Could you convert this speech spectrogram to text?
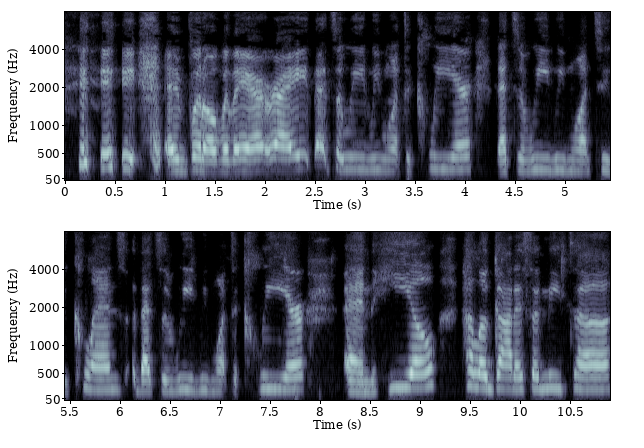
and put over there, right? That's a weed we want to clear. That's a weed we want to cleanse. That's a weed we want to clear and heal. Hello, Goddess Anita.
